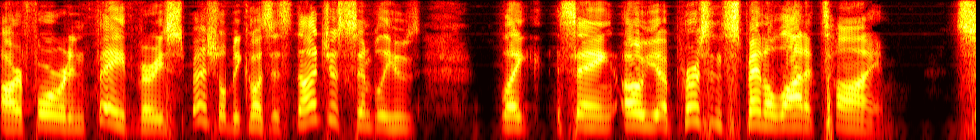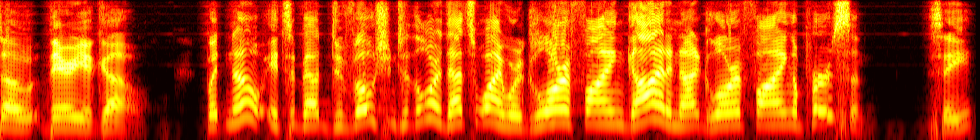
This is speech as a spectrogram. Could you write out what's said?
our forward in faith very special because it's not just simply who's like saying, oh, yeah, a person spent a lot of time. So there you go. But no, it's about devotion to the Lord. That's why we're glorifying God and not glorifying a person. See?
